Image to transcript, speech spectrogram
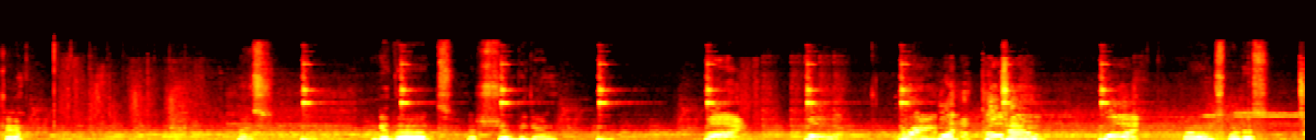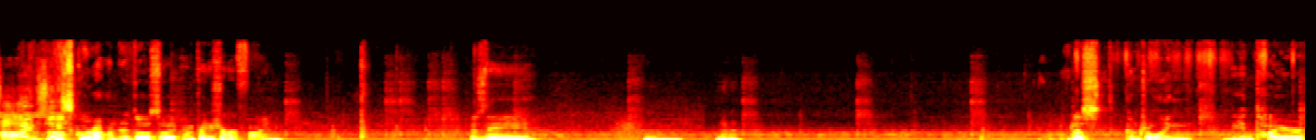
Okay. Nice. You at that. That should be game. Five, four, three, Three. what a goal! Two, one. I don't score this. Time's up. He scored 100 though, so I'm pretty sure we're fine. Because they. Hmm. hmm Just controlling the entire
